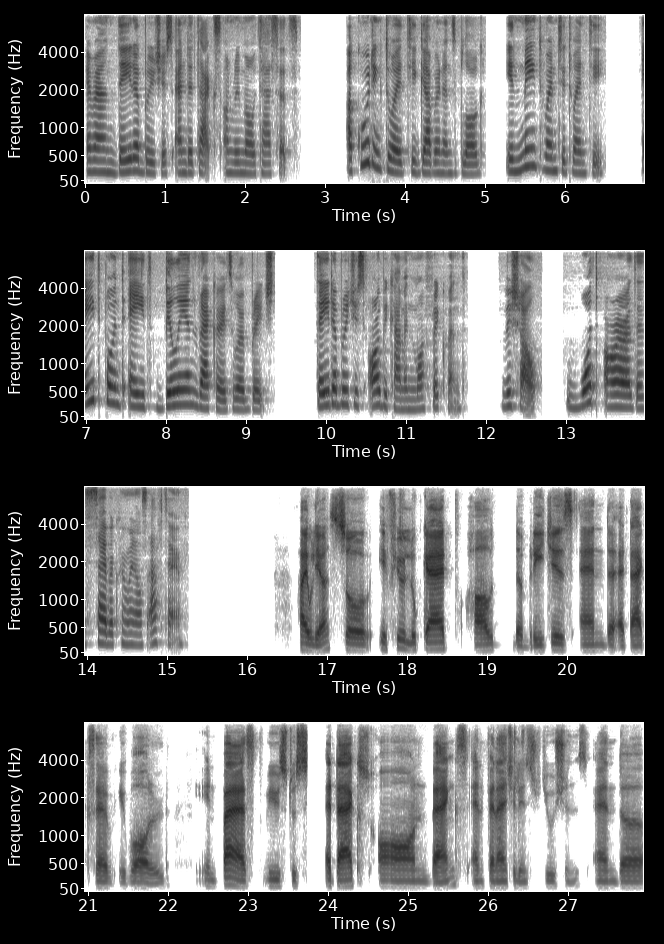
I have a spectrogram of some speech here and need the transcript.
around data breaches and attacks on remote assets. According to IT Governance blog, in May 2020, 8.8 billion records were breached. Data breaches are becoming more frequent. Vishal, what are the cyber criminals after? Hi, Julia. So, if you look at how the breaches and the attacks have evolved, in past we used to see attacks on banks and financial institutions, and the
